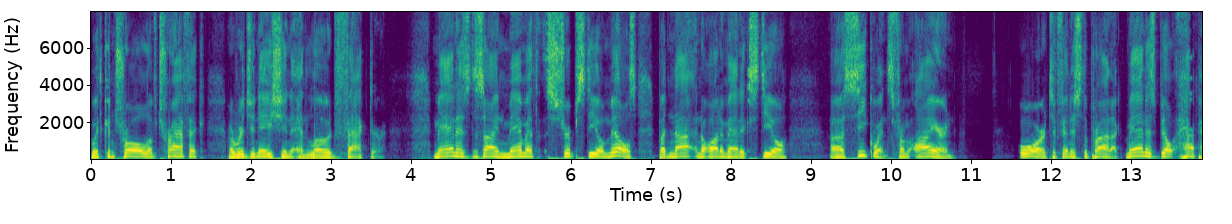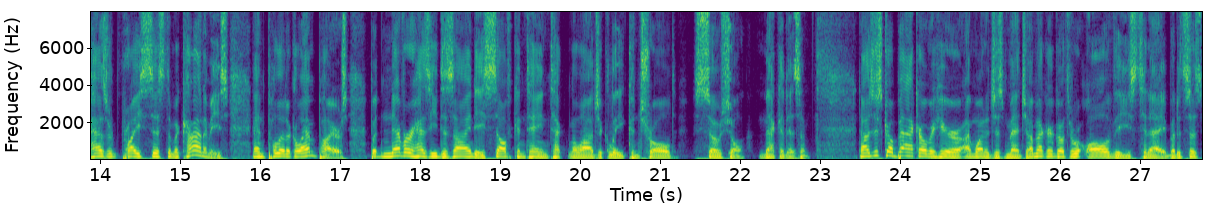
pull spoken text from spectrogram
with control of traffic, origination, and load factor. Man has designed mammoth strip steel mills, but not an automatic steel uh, sequence from iron ore to finish the product. Man has built haphazard price system economies and political empires, but never has he designed a self contained, technologically controlled social mechanism. Now, I'll just go back over here. I want to just mention, I'm not going to go through all of these today, but it says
